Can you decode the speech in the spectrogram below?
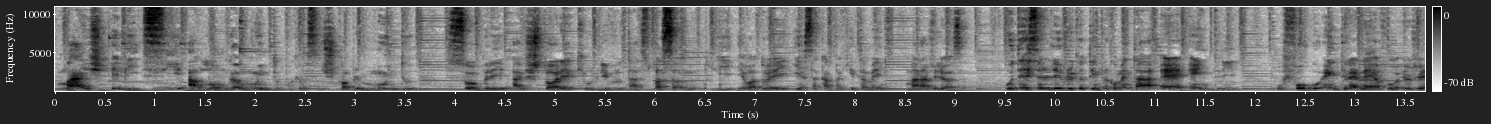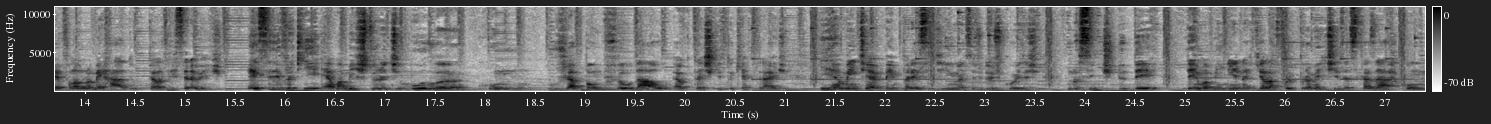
mas ele se alonga muito, porque você descobre muito sobre a história que o livro está se passando. E eu adorei, e essa capa aqui também maravilhosa. O terceiro livro que eu tenho pra comentar é Entre o Fogo Entre a Névoa. Eu já ia falar o nome errado pela terceira vez. Esse livro aqui é uma mistura de Mulan com o Japão feudal, é o que tá escrito aqui atrás. E realmente é bem parecidinho essas duas coisas, no sentido de tem uma menina que ela foi prometida se casar com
